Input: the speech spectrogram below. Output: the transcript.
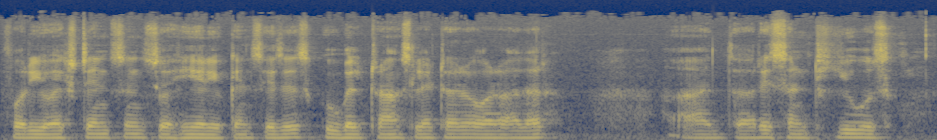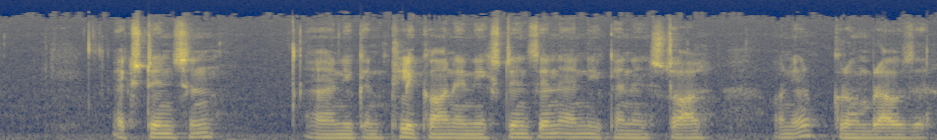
for your extension so here you can see this google translator or other uh, the recent use extension and you can click on any extension and you can install on your chrome browser.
